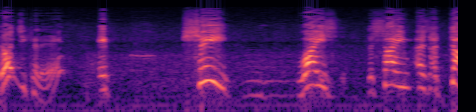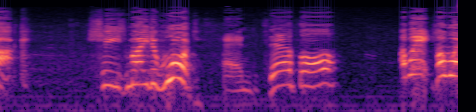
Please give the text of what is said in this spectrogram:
logically, if she weighs the same as a duck, she's made of wood. And therefore, a witch! A witch!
